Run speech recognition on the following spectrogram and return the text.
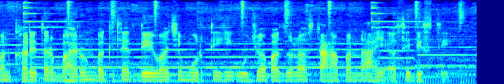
पण खरे तर बाहेरून बघितल्यास देवाची मूर्ती ही उजव्या बाजूला स्थानापन्न आहे असे दिसते.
